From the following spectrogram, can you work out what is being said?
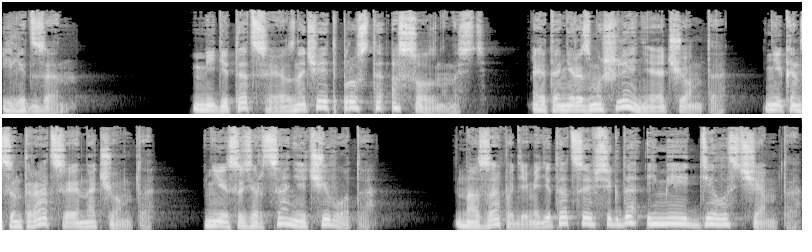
или дзен. Медитация означает просто осознанность. Это не размышление о чем-то, не концентрация на чем-то – не созерцание чего-то. На Западе медитация всегда имеет дело с чем-то.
